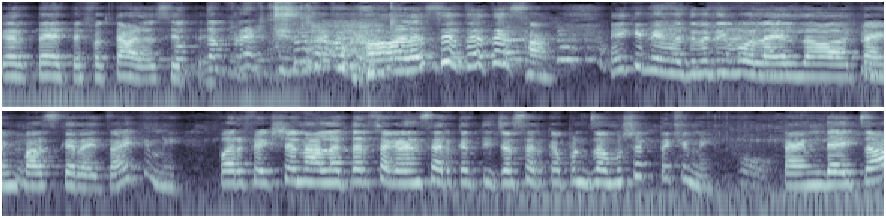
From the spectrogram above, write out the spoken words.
करता. येते फक्त आळस येते आळस येते ते सांग. आहे की नाही? मध्ये मध्ये बोलायला टाइमपास करायचा आहे की नाही? परफेक्शन आलं तर सगळ्यांसारखं तिच्यासारखं पण जमू शकतं की नाही? हो. टाइम द्यायचा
